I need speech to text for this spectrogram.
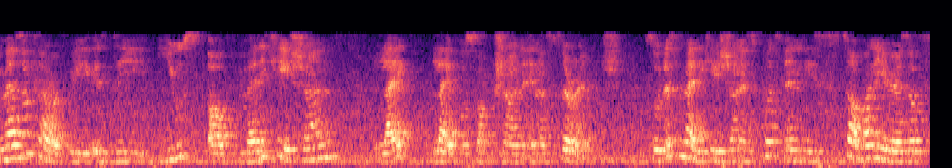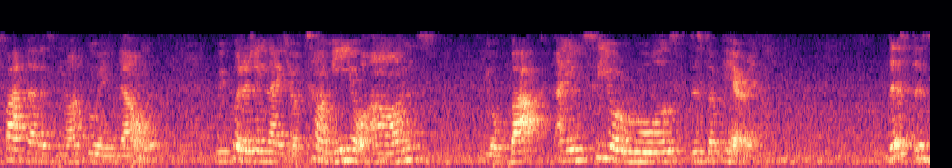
Mesotherapy is the use of medication like liposuction in a syringe. So this medication is put in these stubborn areas of fat that is not going down. We put it in like your tummy, your arms, your back and you'll see your rolls disappearing. This is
